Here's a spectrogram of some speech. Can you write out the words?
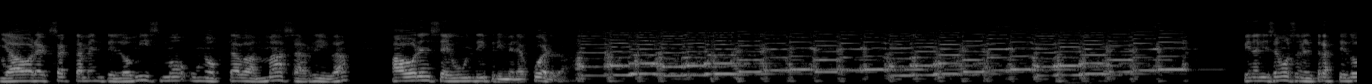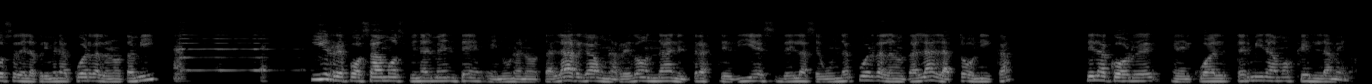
Y ahora exactamente lo mismo, una octava más arriba, ahora en segunda y primera cuerda. Finalizamos en el traste 12 de la primera cuerda, la nota Mi y reposamos finalmente en una nota larga, una redonda, en el traste 10 de la segunda cuerda, la nota La, la tónica, del acorde en el cual terminamos, que es la menor.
